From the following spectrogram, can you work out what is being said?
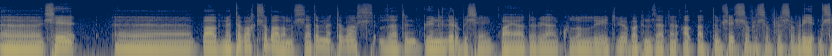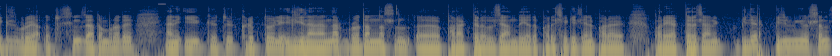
Ee, şey ee, ba Metabox'a bağlamış zaten. Metabox zaten güvenilir bir şey. Bayağıdır yani kullanılıyor ediliyor. Bakın zaten atlattığım şey 00078 buraya atlatıyorsunuz. Zaten burada yani iyi kötü kripto ile ilgilenenler buradan nasıl e, para aktarılacağını ya da para çekileceğini, para parayı aktaracağını bilir. Bilmiyorsanız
